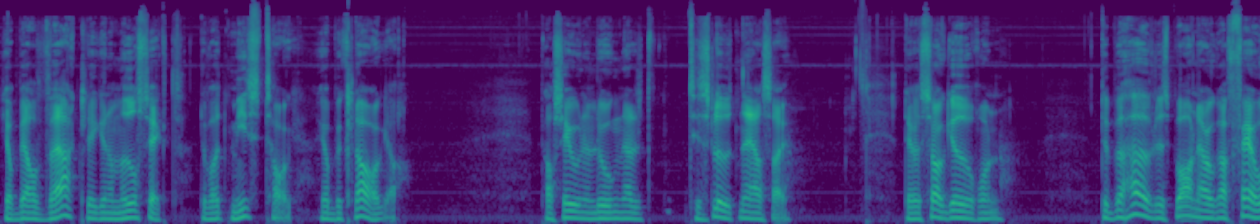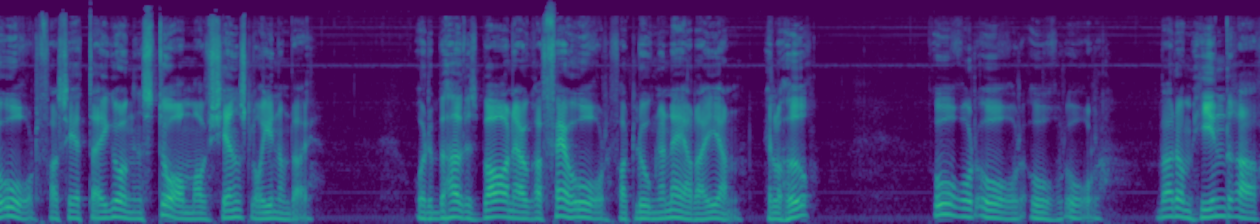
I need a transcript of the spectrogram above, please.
Jag ber verkligen om ursäkt. Det var ett misstag. Jag beklagar. Personen lugnade till slut ner sig. Då sa gurun Det behövdes bara några få ord för att sätta igång en storm av känslor inom dig. Och det behövdes bara några få ord för att lugna ner dig igen. Eller hur? Ord, ord, ord, ord. Vad de hindrar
